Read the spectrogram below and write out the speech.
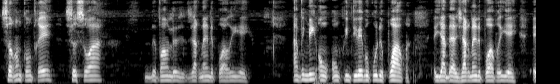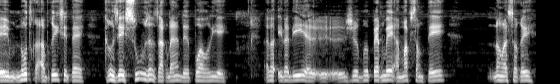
se rencontrer ce soir devant le jardin de poivriers. À Vinding, on, on cultivait beaucoup de poivres. Il y a des jardins de poivriers. Et notre abri, c'était creusé sous un jardin de poivriers. Alors, il a dit, euh, euh, je me permets à m'absenter dans la soirée.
